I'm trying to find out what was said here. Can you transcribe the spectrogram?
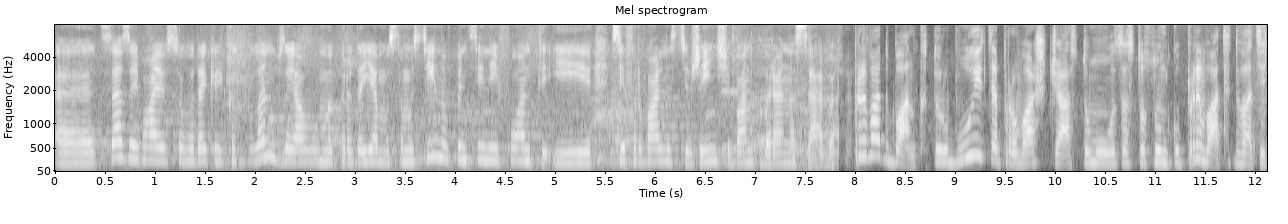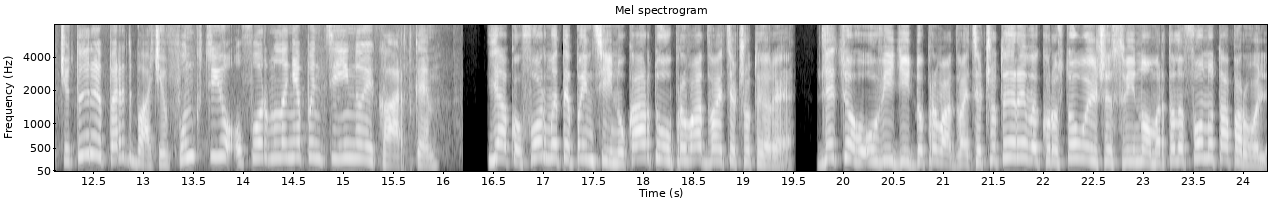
Е, Це займає всього декілька хвилин. Заяву ми передаємо самостійно в пенсійний фонд, і всі формальності вже інший банк бере на себе. Приватбанк турбується про ваш час, тому у застосунку Приват24 передбачив функцію оформлення пенсійної картки. Як оформити пенсійну карту у Приват24? Для цього увійдіть до Приват24, використовуючи свій номер телефону та пароль.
